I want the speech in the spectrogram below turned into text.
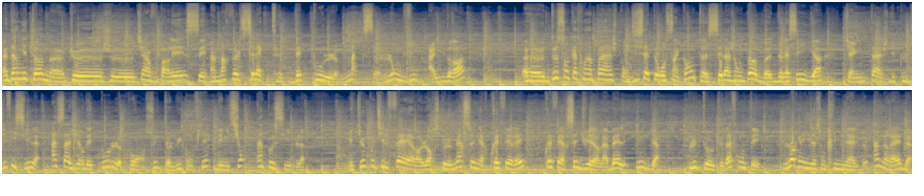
Un dernier tome que je tiens à vous parler, c'est un Marvel Select Deadpool Max Longue Vie à l'Hydra. Euh, 280 pages pour 17,50€, c'est l'agent Bob de la CIA qui a une tâche des plus difficiles, assagir Deadpool pour ensuite lui confier des missions impossibles. Mais que peut-il faire lorsque le mercenaire préféré préfère séduire la belle Inga plutôt que d'affronter l'organisation criminelle de Hammerhead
